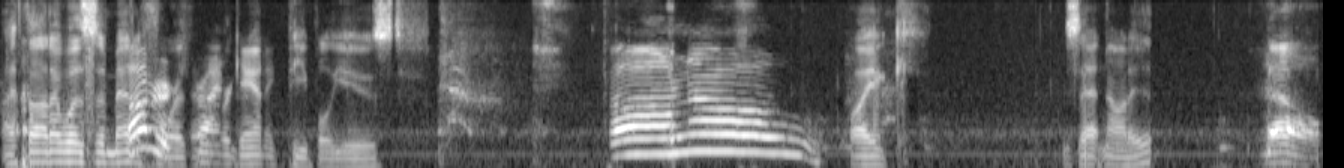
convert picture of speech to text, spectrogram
I thought it was a metaphor that organic people used. Oh no! Like, is that not it? No,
